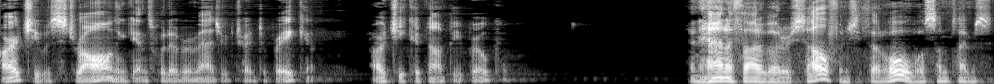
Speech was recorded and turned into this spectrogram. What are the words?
Archie was strong against whatever magic tried to break him. Archie could not be broken. And Hannah thought about herself and she thought, oh, well, sometimes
